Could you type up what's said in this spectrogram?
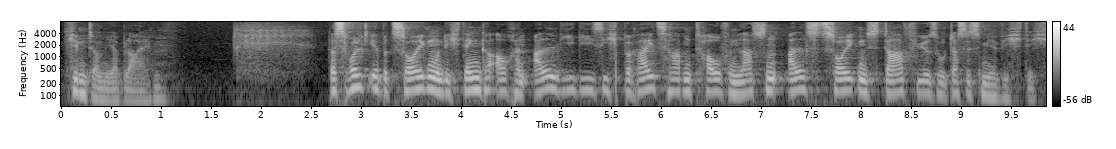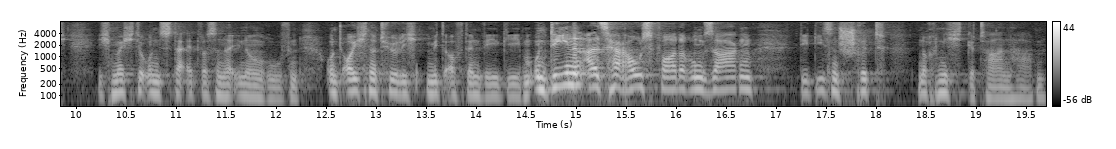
hinter mir bleiben. Das wollt ihr bezeugen und ich denke auch an all die, die sich bereits haben taufen lassen, als Zeugnis dafür, so das ist mir wichtig. Ich möchte uns da etwas in Erinnerung rufen und euch natürlich mit auf den Weg geben und denen als Herausforderung sagen, die diesen Schritt noch nicht getan haben.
